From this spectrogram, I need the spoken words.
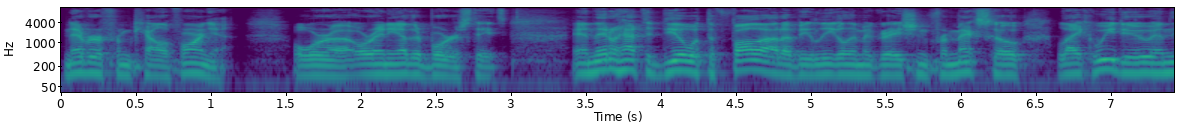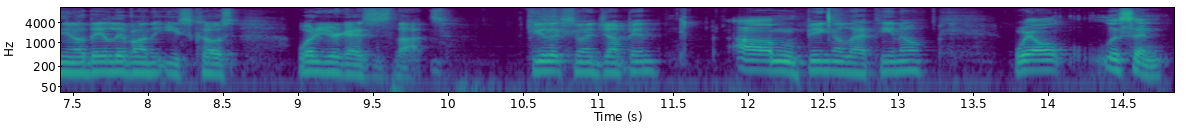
never from California or uh, or any other border states, and they don't have to deal with the fallout of illegal immigration from Mexico like we do, and you know they live on the East Coast. What are your guys' thoughts? Felix, you want to jump in? Um, Being a Latino, well, listen,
